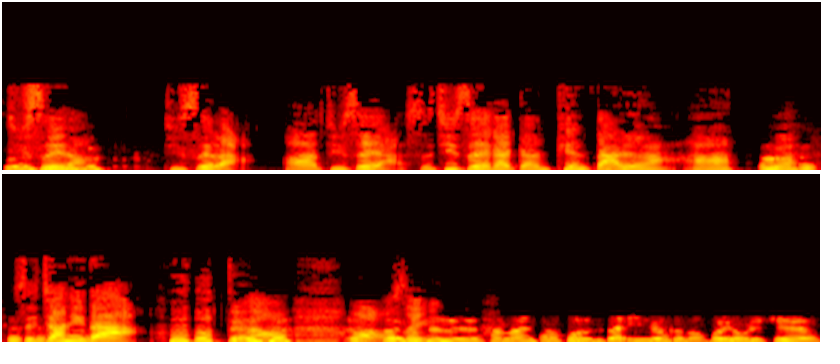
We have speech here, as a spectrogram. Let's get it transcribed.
几岁啦？几岁啦？啊，几岁啊？十七岁还敢骗大人啊？啊 啊！谁教你的？对啊，啊，所以就是还蛮常，或者是在医院可能会有一些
